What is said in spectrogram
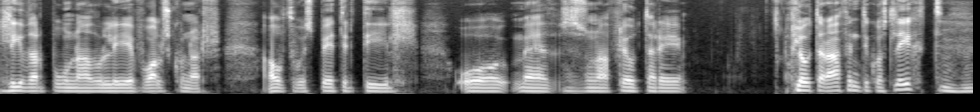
hlýðarbúnað og lif og alls konar á þú veist betri díl og með svona fljótari fljótar aðfinding og slíkt mm -hmm.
